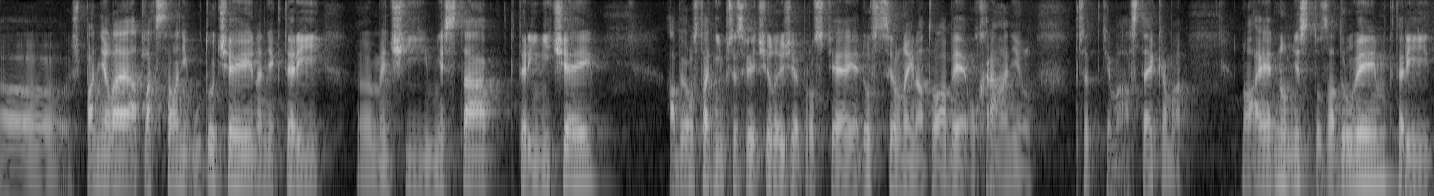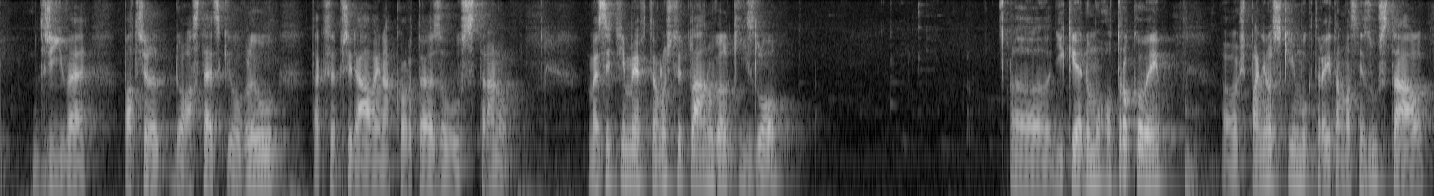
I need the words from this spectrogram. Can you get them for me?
Eh, Španělé a Tlaxcalani útočej na některé eh, menší města, který ničej, aby ostatní přesvědčili, že prostě je dost silný na to, aby je ochránil před těma Aztékama. No a jedno město za druhým, který dříve patřil do astéckého vlivu, tak se přidávají na Cortézovu stranu. Mezitím je v Tenochtitlánu velký zlo. Eh, díky jednomu otrokovi španělskému, který tam vlastně zůstal,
